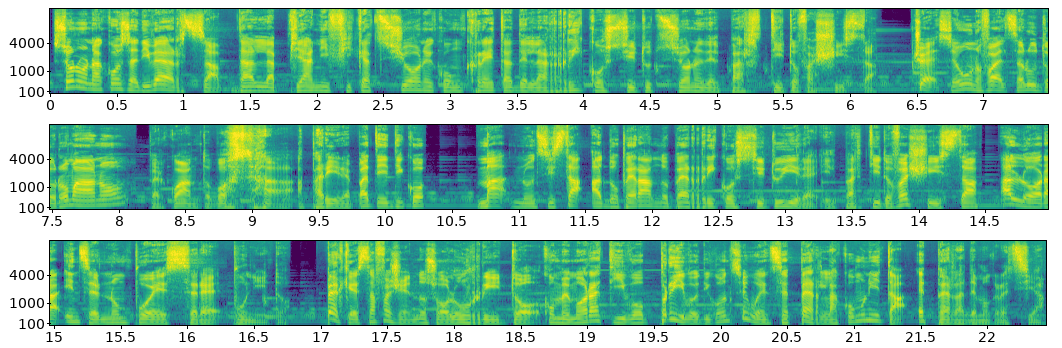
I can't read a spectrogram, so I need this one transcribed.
sono una cosa diversa dalla pianificazione concreta della ricostituzione del partito fascista. Cioè, se uno fa il saluto romano, per quanto possa apparire patetico, ma non si sta adoperando per ricostituire il partito fascista, allora in sé non può essere punito perché sta facendo solo un rito commemorativo privo di conseguenze per la comunità e per la democrazia.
